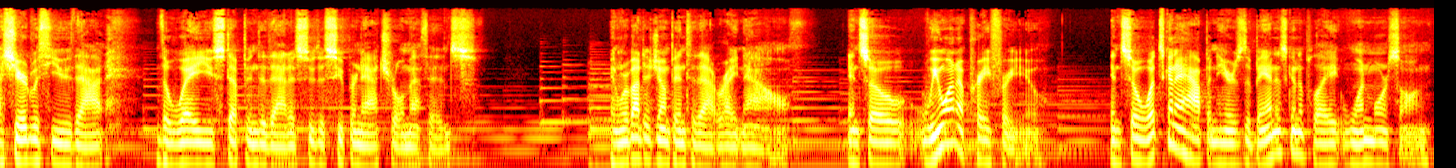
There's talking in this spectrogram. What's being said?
I shared with you that the way you step into that is through the supernatural methods. And we're about to jump into that right now. And so we want to pray for you. And so what's going to happen here is the band is going to play one more song.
